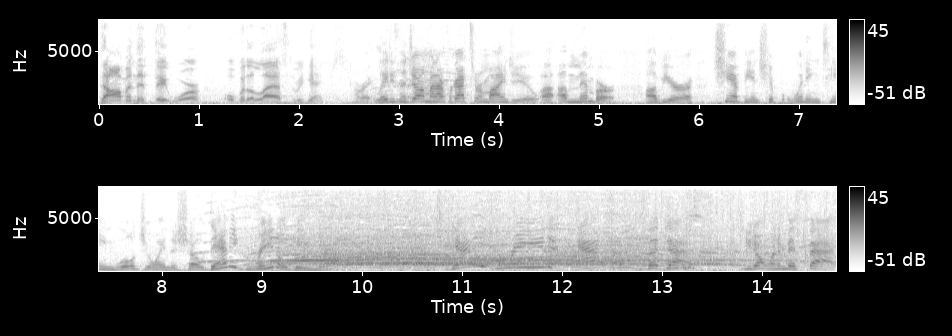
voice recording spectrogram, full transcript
dominant they were over the last three games. All right, ladies and gentlemen, I forgot to remind you, uh, a member of your championship winning team will join the show. Danny Green will be here. Danny Green at the desk. You don't want to miss that.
